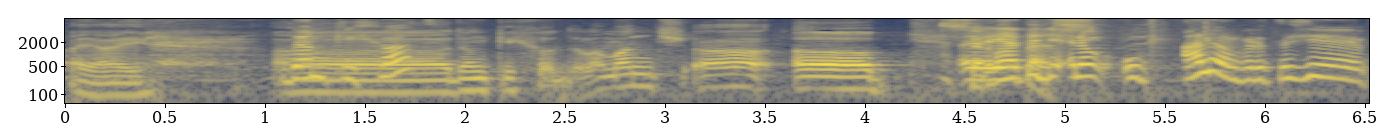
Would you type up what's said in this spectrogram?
Ajaj. Don Quixote? A, Don Quixote de la Mancha. Uh, Já teď jenom, ano, protože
